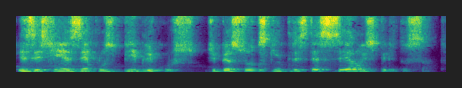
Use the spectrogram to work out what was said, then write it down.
Existem exemplos bíblicos de pessoas que entristeceram o Espírito Santo.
